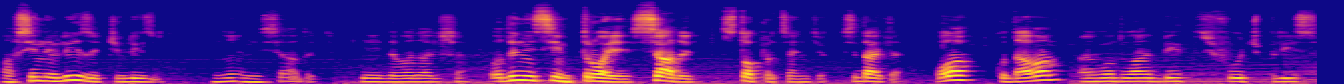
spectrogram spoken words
А всі не влізуть чи влізуть? Ні, не сядуть. Окей, давай далі. 1,7, троє, сядуть, 100%. Сідайте. О, куди вам? I would one bit food, please.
